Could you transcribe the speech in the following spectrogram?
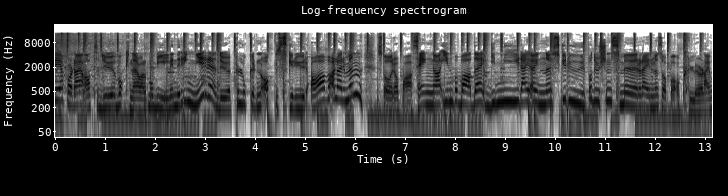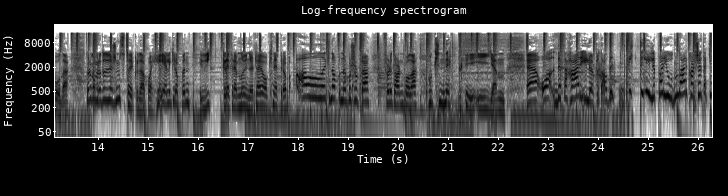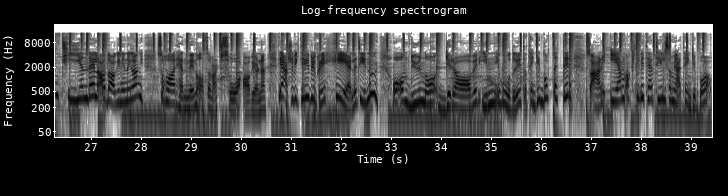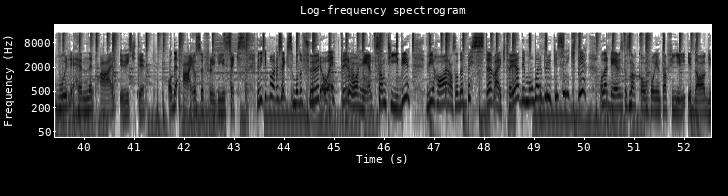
Se for deg at du våkner av at mobilen din ringer, du plukker den opp, skrur av alarmen, står opp av senga, inn på badet, gnir deg i øynene, skrur på dusjen, smører deg inn med såpe og klør deg i hodet. Når du kommer av dusjen, så tørker du deg på hele kroppen, vikler frem noe undertøy og knepper opp alle knappene på skjorta før du tar den på deg, og knepper de igjen. Eh, og dette her, i løpet av den bitte lille perioden der, kanskje det er ikke en tiendedel av dagen din engang, så har hendene dine altså vært så avgjørende. De er så viktige, vi bruker de hele tiden. Og om du nå graver inn i hodet ditt og tenker godt etter, så er det én aktivitet til som jeg tenker på hvor hender er viktig. Og det er jo selvfølgelig sex. Men ikke bare sex, både før og etter og helt samtidig. Vi har altså det beste verktøyet, de må bare brukes riktig. Og det er det vi skal snakke om på Juntafil i dag.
